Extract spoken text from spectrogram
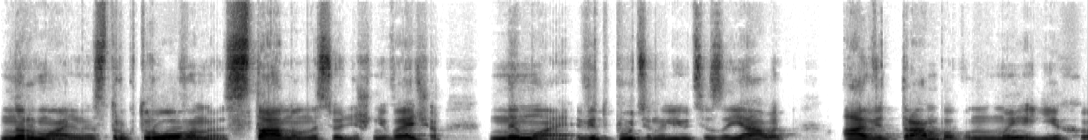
нормальної структурованої станом на сьогоднішній вечір немає. Від Путіна льються заяви. А від Трампа ми їх е,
